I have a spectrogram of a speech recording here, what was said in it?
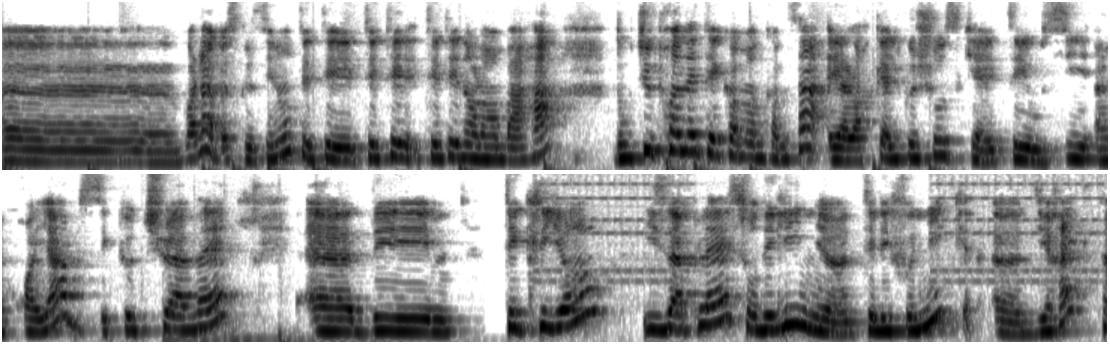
Euh, voilà, parce que sinon t'étais étais, étais dans l'embarras. Donc tu prenais tes commandes comme ça. Et alors quelque chose qui a été aussi incroyable, c'est que tu avais euh, des tes clients, ils appelaient sur des lignes téléphoniques euh, directes.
